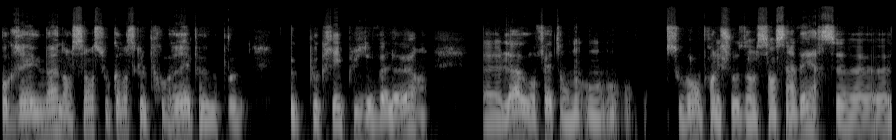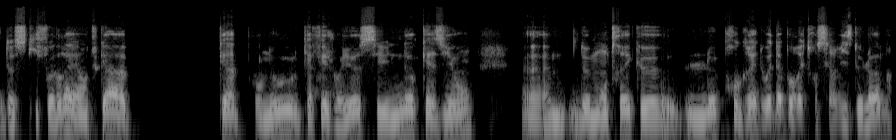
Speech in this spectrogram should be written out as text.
progrès humain dans le sens où comment est-ce que le progrès peut, créer plus de valeur. Euh, là où en fait, souvent on prend les choses dans le sens inverse euh, de ce qu'il faudrait. En tout cas, pour nous, le Café Joyeux, c'est une occasion euh, de montrer que le progrès doit d'abord être au service de l'homme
